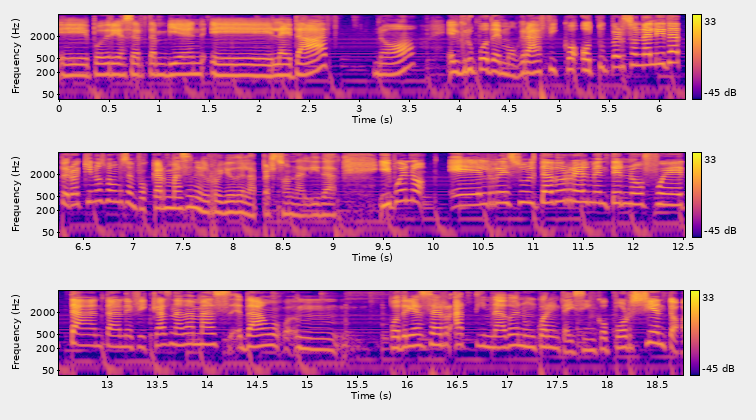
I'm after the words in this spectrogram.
eh, podría ser también eh, la edad, ¿no? El grupo demográfico o tu personalidad, pero aquí nos vamos a enfocar más en el rollo de la personalidad. Y bueno, el resultado realmente no fue tan, tan eficaz, nada más da. Um, podría ser atinado en un 45%,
